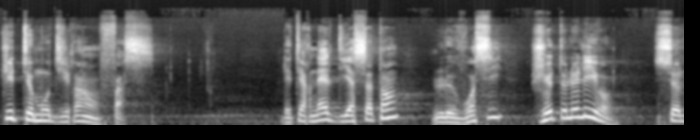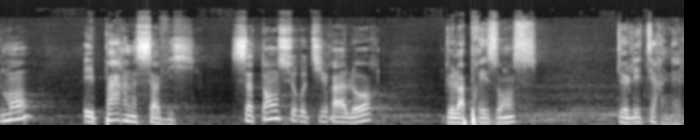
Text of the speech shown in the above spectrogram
qu'il te maudira en face. L'Éternel dit à Satan, Le voici, je te le livre, seulement épargne sa vie. Satan se retira alors de la présence de l'Éternel.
